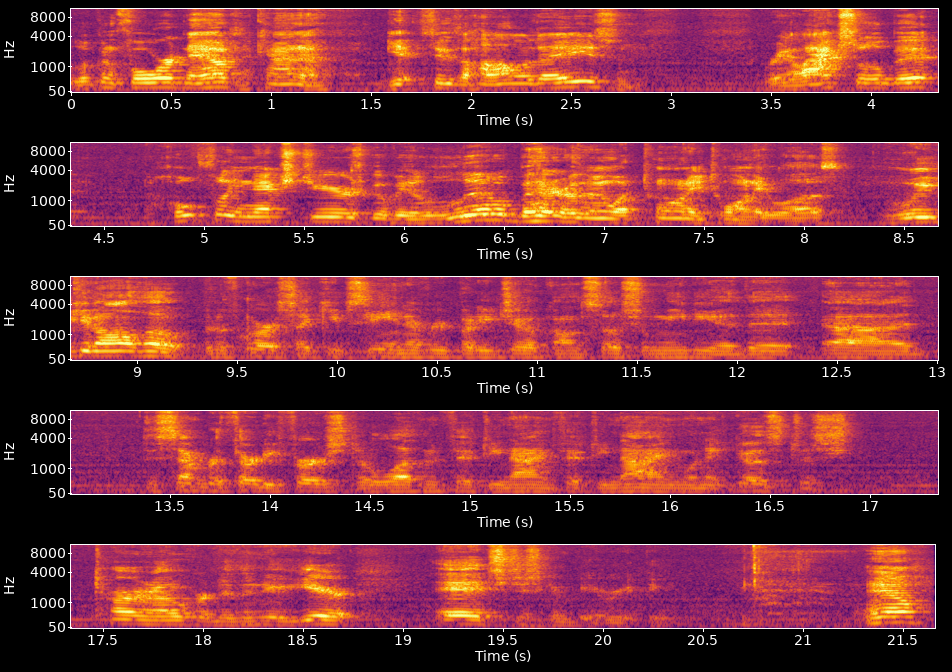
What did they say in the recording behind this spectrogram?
looking forward now to kind of get through the holidays and relax a little bit. Hopefully next year is going to be a little better than what 2020 was. We can all hope, but of course, I keep seeing everybody joke on social media that uh, December 31st at 11:59:59, when it goes to turn over to the new year, it's just going to be a repeat. Well,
